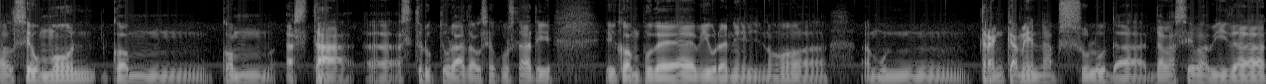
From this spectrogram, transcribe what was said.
el seu món, com, com està eh, estructurat al seu costat i, i com poder viure en ell, no? Eh, amb un trencament absolut de, de la seva vida,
